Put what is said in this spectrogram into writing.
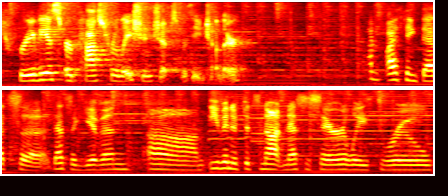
previous or past relationships with each other? I, I think that's a that's a given. Um, even if it's not necessarily through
